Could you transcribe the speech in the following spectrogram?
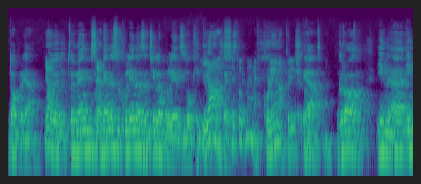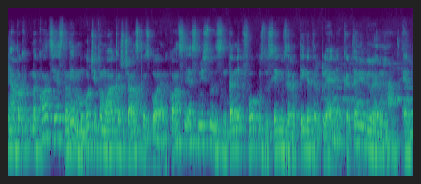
Dobro, ja. Ja, to, je, to je meni, mene so kolena začela boleti zelo hitro. Ja, se je tudi mene, kolena, križ. Ja, grozno. In, uh, in, ampak na koncu jaz ne vem, mogoče je to moja krščanska vzgoja. Na koncu jaz mislil, da sem ta nek fokus dosegel zaradi tega trpljenja, ker tam je bil en, en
